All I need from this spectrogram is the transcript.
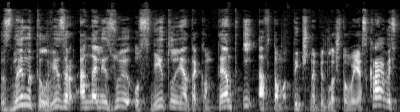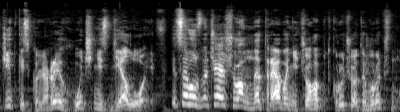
З ними телевізор аналізує освітлення та контент і автоматично підлаштовує яскравість, чіткість, кольори, гучність діалогів. І це означає, що вам не треба нічого підкручувати вручну.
